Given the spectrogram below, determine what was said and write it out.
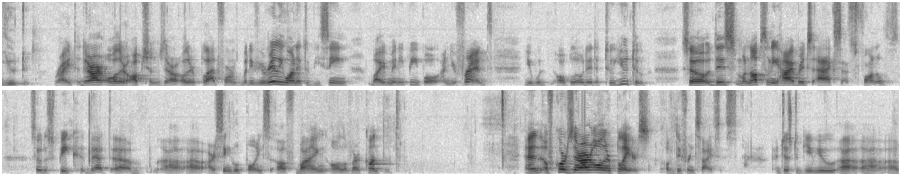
YouTube, right? There are other options, there are other platforms, but if you really want it to be seen by many people and your friends, you would upload it to YouTube. So this monopsony hybrids acts as funnels, so to speak, that uh, uh, are single points of buying all of our content. And of course, there are other players of different sizes. And just to give you uh, uh,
